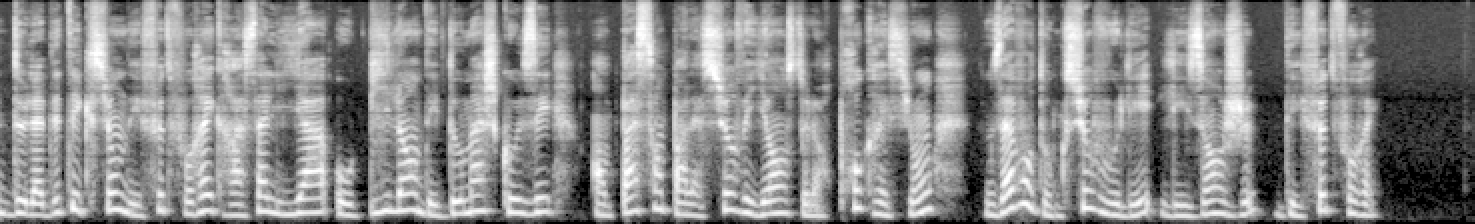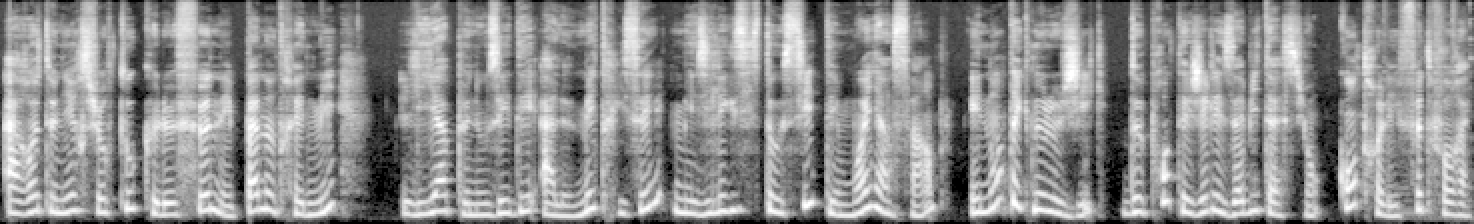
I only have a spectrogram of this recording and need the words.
De la détection des feux de forêt grâce à l'IA au bilan des dommages causés en passant par la surveillance de leur progression, nous avons donc survolé les enjeux des feux de forêt. À retenir surtout que le feu n'est pas notre ennemi, l'IA peut nous aider à le maîtriser, mais il existe aussi des moyens simples et non technologiques de protéger les habitations contre les feux de forêt.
